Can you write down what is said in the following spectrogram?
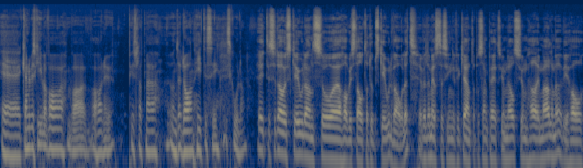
Eh, kan du beskriva vad, vad, vad har nu pysslat med under dagen hittills i, i skolan? Hittills idag i skolan så eh, har vi startat upp skolvalet. Det är väl det mest signifikanta på Sankt Petri gymnasium här i Malmö. Vi har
